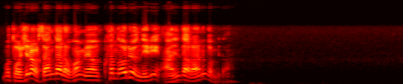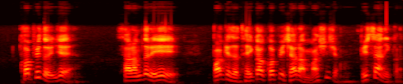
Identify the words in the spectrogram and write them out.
뭐 도시락을 싼다라고 하면 큰 어려운 일이 아니다라는 겁니다. 커피도 이제 사람들이 밖에서 테이크아웃 커피 잘 안 마시죠. 비싸니까요.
